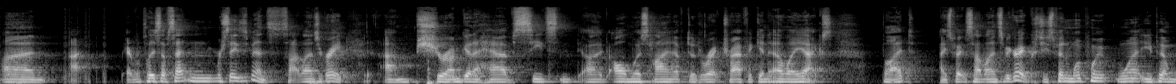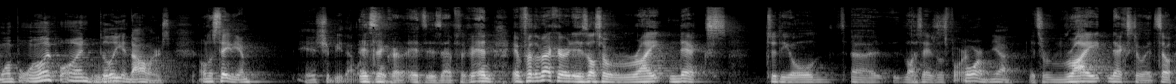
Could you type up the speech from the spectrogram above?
Um, I, every place I've sat in Mercedes Benz, sidelines are great. I'm sure I'm going to have seats uh, almost high enough to direct traffic in LAX, but. I expect sidelines to be great because you spend 1.1, you spend 1.1 billion dollars on a stadium. It should be that way. It's incredible. It is absolutely great. And, and for the record, it is also right next to the old uh, Los Angeles Forum. Forum, yeah. It's right next to it. So,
